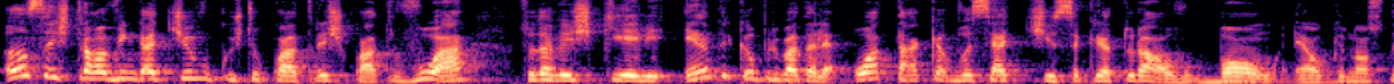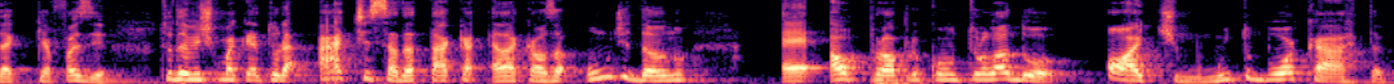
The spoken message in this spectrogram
Ancestral Vingativo, custo 434 voar. Toda vez que ele entra em campo de batalha ou ataca, você atiça a criatura alvo. Bom, é o que o nosso deck quer fazer. Toda vez que uma criatura atiçada ataca, ela causa 1 um de dano é, ao próprio controlador. Ótimo, muito boa carta.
